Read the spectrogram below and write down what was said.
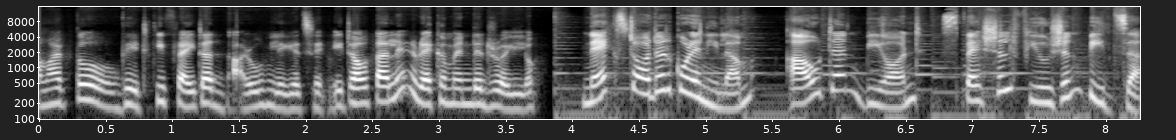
আমার তো ভেটকি ফ্রাইটা দারুণ লেগেছে। এটাও তাহলে রেকমেন্ডেড রইল। নেক্সট অর্ডার করে নিলাম out and beyond special fusion pizza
